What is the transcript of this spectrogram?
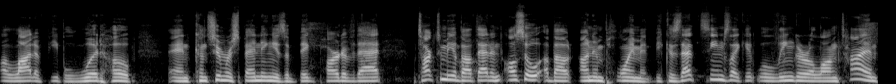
a lot of people would hope. And consumer spending is a big part of that. Talk to me about that and also about unemployment because that seems like it will linger a long time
